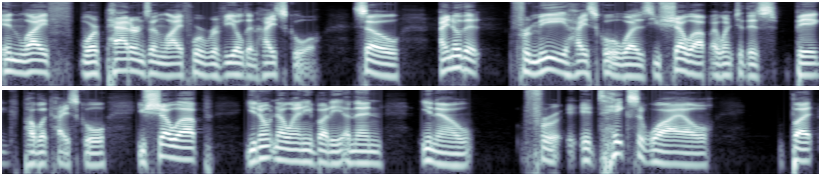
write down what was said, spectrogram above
in life or patterns in life were revealed in high school. So I know that for me, high school was you show up. I went to this big public high school. You show up, you don't know anybody, and then you know, for it takes a while, but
